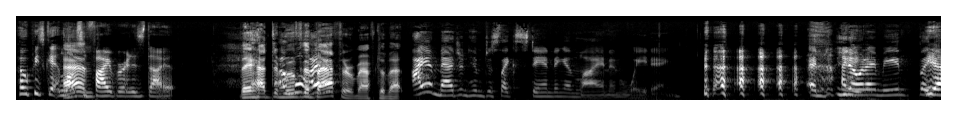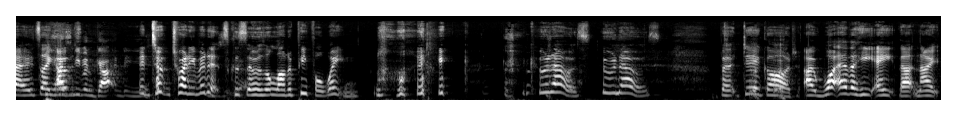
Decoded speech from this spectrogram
Hope he's getting lots of fiber in his diet. They had to Oh, move well, the I- bathroom after that. I imagine him just like standing in line and waiting. and you know what I mean? Like, yeah, it's like he hasn't I've- even gotten to use. It took 20 minutes because there was a lot of people waiting. like, who knows? Who knows? But dear God, I, whatever he ate that night,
